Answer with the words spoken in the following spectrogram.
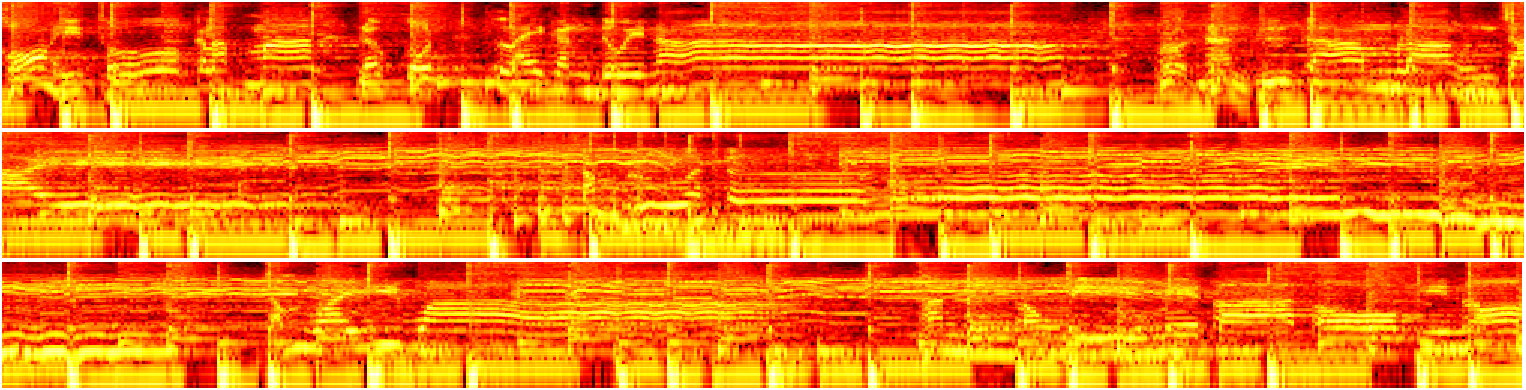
ขอให้โทรกลับมา แล้วกดไลค์กันด้วยนะเพราะนั่นคือกำลังใจตำรวจเอ่ยจำไว้ว่าท่านต้องมีเมตตาต่อพี่น้อง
